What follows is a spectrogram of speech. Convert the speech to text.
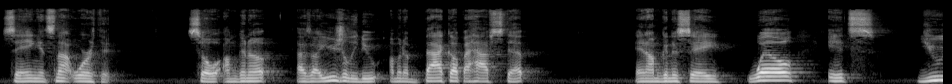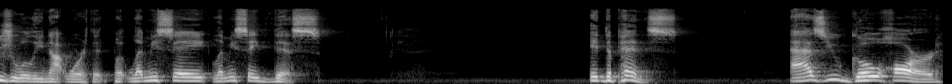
saying it's not worth it. So I'm going to, as I usually do, I'm going to back up a half step and I'm going to say, well, it's usually not worth it. But let me say, let me say this. It depends. As you go hard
